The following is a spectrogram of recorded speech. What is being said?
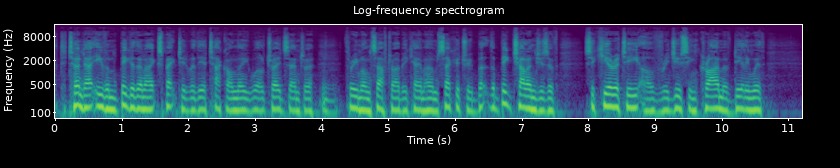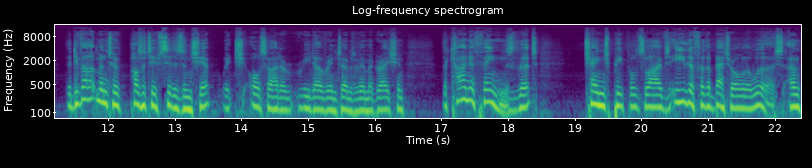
it turned out even bigger than I expected with the attack on the World Trade Center mm. three months after I became Home Secretary. But the big challenges of security, of reducing crime, of dealing with the development of positive citizenship, which also had a read over in terms of immigration, the kind of things that change people's lives either for the better or the worse. And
